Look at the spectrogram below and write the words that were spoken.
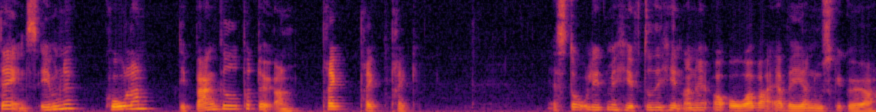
Dagens emne, Kolon, det bankede på døren. Prik, prik, prik. Jeg står lidt med hæftet i hænderne og overvejer, hvad jeg nu skal gøre.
